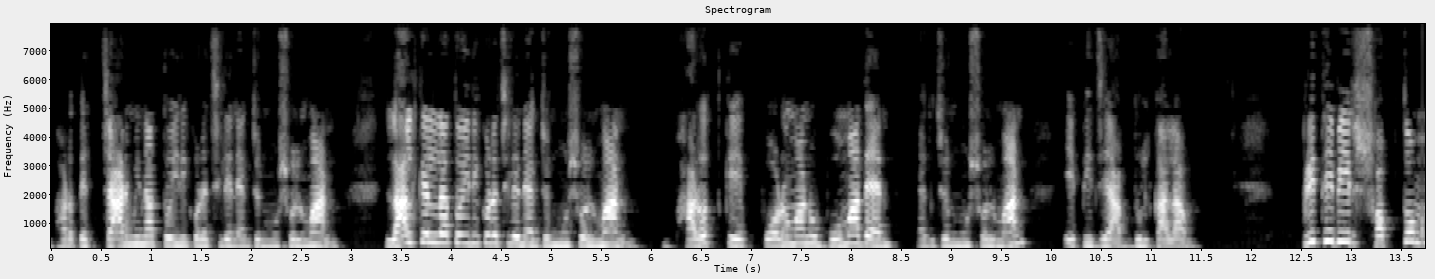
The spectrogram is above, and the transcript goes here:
ভারতের চার মিনার তৈরি করেছিলেন একজন মুসলমান। লালকেল্লা তৈরি করেছিলেন একজন মুসলমান। ভারতকে পরমাণু বোমা দেন একজন মুসলমান এপিজে আব্দুল কালাম। পৃথিবীর সপ্তম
